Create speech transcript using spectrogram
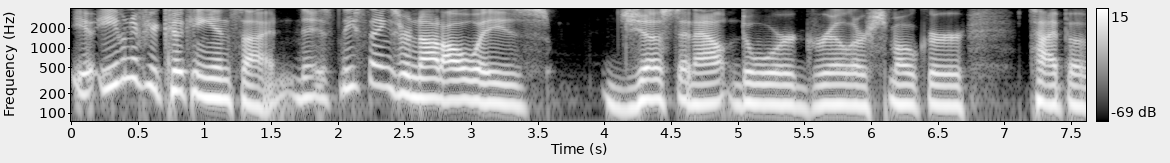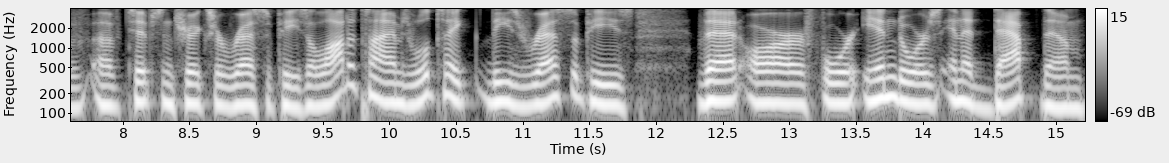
even if you're cooking inside, these things are not always just an outdoor grill or smoker type of, of tips and tricks or recipes. A lot of times we'll take these recipes that are for indoors and adapt them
